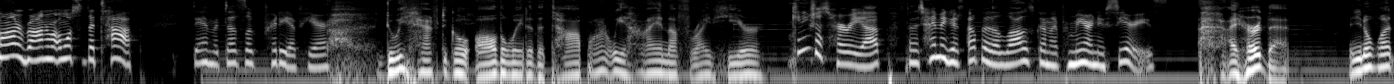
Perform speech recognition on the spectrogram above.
Come on, Ron. We're almost at the top. Damn, it does look pretty up here. Do we have to go all the way to the top? Aren't we high enough right here? Can you just hurry up? By the time it gets up there, the Logues gonna premiere a new series. I heard that. And you know what?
